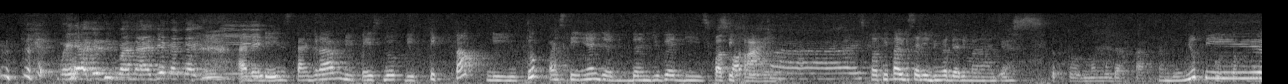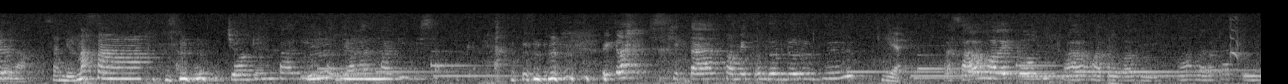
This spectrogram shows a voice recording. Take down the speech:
Mea ada di mana aja kakak ini? Ada di Instagram, di Facebook, di TikTok, di YouTube pastinya dan- dan juga di Spotify. Spotify. Spotify bisa didengar dari mana aja. Yes, betul memudahkan. Sambil nyupir, sambil masak. Jogging pagi atau jalan pagi bisa. Baiklah, kita pamit undur dulu. Iya. Wassalamualaikum warahmatullahi wabarakatuh.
